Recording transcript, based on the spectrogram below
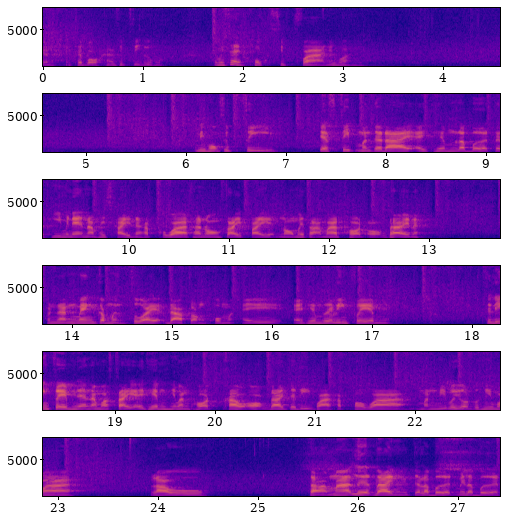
ดี๋ยวนะไม่ใช่บอกห้าสิบสี่โลไม่ใช่หกสิบฝ่านี่หว่านี่หกสิบสี่เจ็ดสิบมันจะได้ไอเทมระเบิด แต่พี่ไม่แนะนำให้ใช้นะครับ เพราะว่าถ้าน้องใส่ไปน้องไม่สามารถถอดออกได้นะ เพราะนั้นแม่งก็เหมือนซวยดาบสองคมอะไอไอเทมเซลิงเฟรมเนี่ยเซลลิงเฟรมแนะนำว่าใส่ไอเทมที่มันถอดเข้าออกได้จะดีกว่าครับ เพราะว่ามันมีประโยชน์ตรงที่ว่าเรา สามารถเลือกได้ไงจะระเบิดไม่ระเบิด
